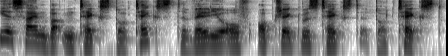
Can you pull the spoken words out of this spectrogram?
we assign button text.text the value of object with text.text.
